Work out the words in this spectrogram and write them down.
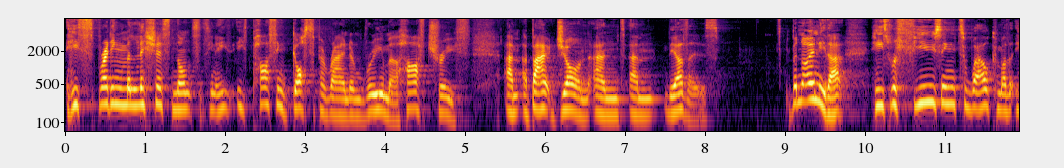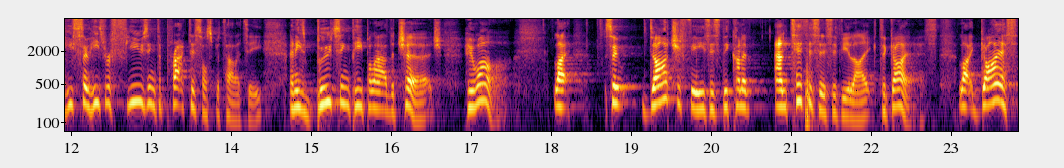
he's spreading malicious nonsense. You know, he's, he's passing gossip around and rumor, half truth um, about John and um, the others. But not only that, he's refusing to welcome other. He's, so he's refusing to practice hospitality, and he's booting people out of the church who are. Like, so Diotrephes is the kind of antithesis, if you like, to Gaius. Like Gaius,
